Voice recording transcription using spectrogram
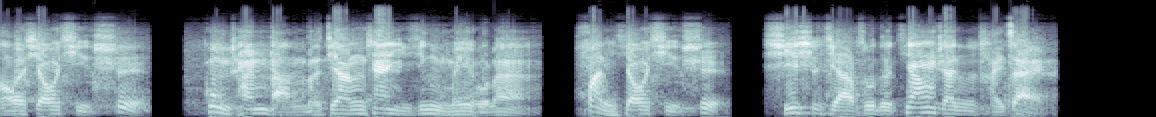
好消息是，共产党的江山已经没有了。坏消息是，习氏家族的江山还在。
